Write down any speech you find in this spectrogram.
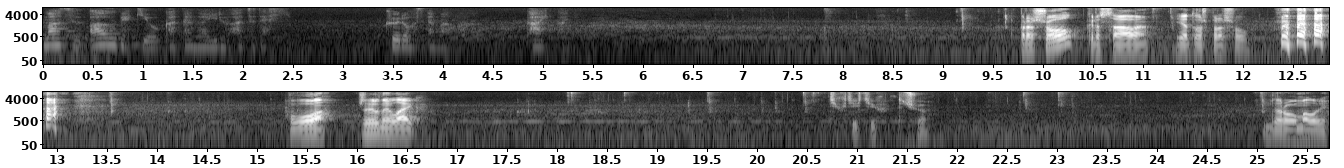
まず会うべきお方がいるはずです九郎様は прошел? Красава. Я тоже прошел. О, жирный лайк. Тихо, тихо, тихо. Ты чё? Здорово, малой.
